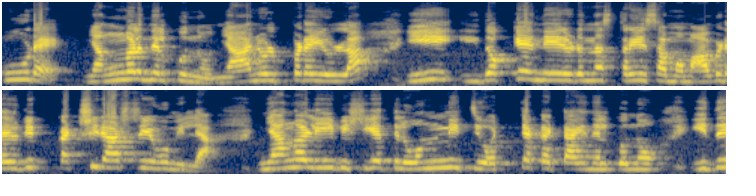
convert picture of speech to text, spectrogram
കൂടെ ഞങ്ങൾ നിൽക്കുന്നു. ഞാൻ ഉൾപ്പെടെയുള്ള ഈ ഇതൊക്കെ നേരിടുന്ന സ്ത്രീ സമൂഹം അവിടെ ഒരു കക്ഷി രാഷ്ട്രീയവുമില്ല. ഞങ്ങൾ ഈ വിഷയത്തിൽ ഒന്നിച്ച് ഒറ്റക്കെട്ടായി നിൽക്കുന്നു. ഇത്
